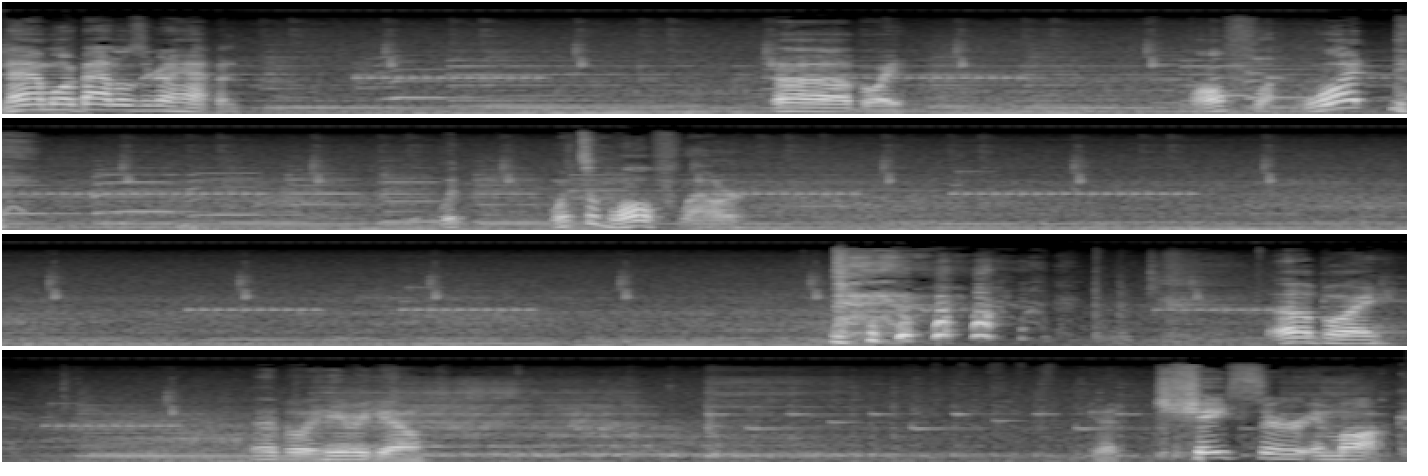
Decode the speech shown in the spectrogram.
Now more battles are gonna happen. Oh boy. Wallflower. What? what? What's a wallflower? Oh boy. Oh boy, here we go. Got Chaser Amok.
